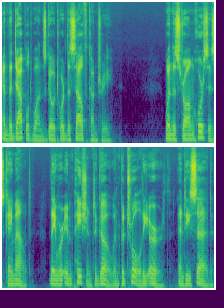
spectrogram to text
and the dappled ones go toward the south country. When the strong horses came out, they were impatient to go and patrol the earth, and he said,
